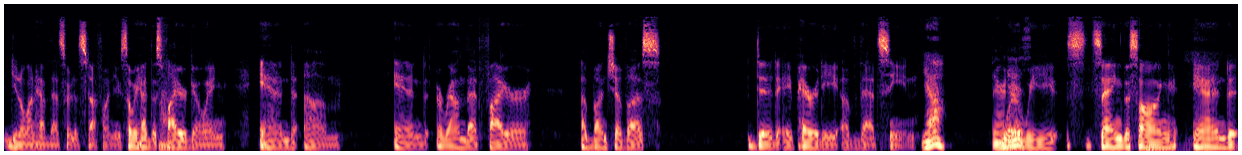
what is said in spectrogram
you don't want to have that sort of stuff on you. So we had this wow. fire going and, um, and around that fire, a bunch of us did a parody of that scene. Yeah. There it is. where we sang the song and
